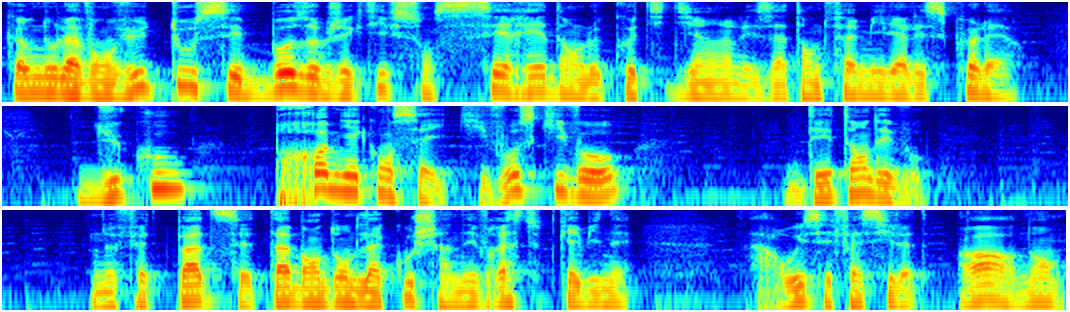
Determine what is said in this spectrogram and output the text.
comme nous l'avons vu, tous ces beaux objectifs sont serrés dans le quotidien, les attentes familiales et scolaires. Du coup, premier conseil qui vaut ce qui vaut, détendez-vous. Ne faites pas de cet abandon de la couche un Everest de cabinet. Ah oui, c'est facile à... Oh non,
